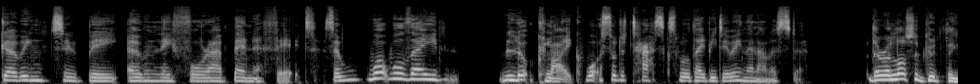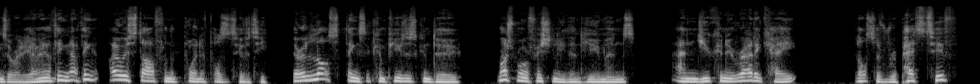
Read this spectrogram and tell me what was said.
going to be only for our benefit. So what will they look like? What sort of tasks will they be doing then, Allister? There are lots of good things already. I mean, I think I think I always start from the point of positivity. There are lots of things that computers can do much more efficiently than humans and you can eradicate lots of repetitive,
